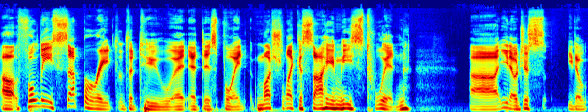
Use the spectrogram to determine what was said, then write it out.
uh, fully separate the two at, at this point, much like a Siamese twin. Uh, you know, just you know,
